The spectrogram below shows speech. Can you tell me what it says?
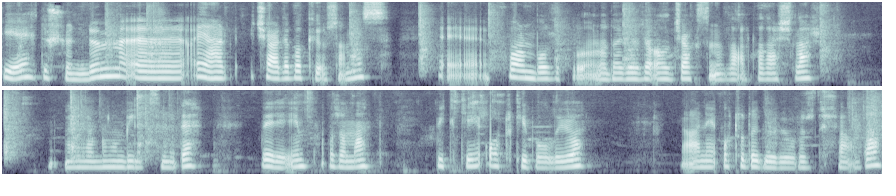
diye düşündüm. E, eğer içeride bakıyorsanız e, form bozukluğunu da göze alacaksınız arkadaşlar. E, bunun bilgisini de vereyim. O zaman bitki ot gibi oluyor. Yani otu da görüyoruz dışarıda.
